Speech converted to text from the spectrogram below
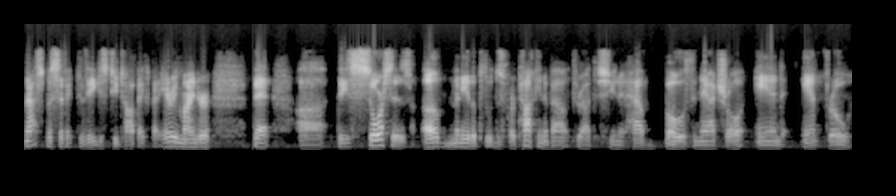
not specific to these two topics, but a reminder that uh, these sources of many of the pollutants we're talking about throughout this unit have both natural and anthropogenic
